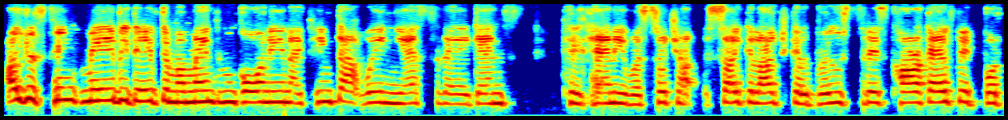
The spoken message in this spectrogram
I just think maybe they've the momentum going in. I think that win yesterday against Kilkenny was such a psychological boost to this Cork outfit. But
